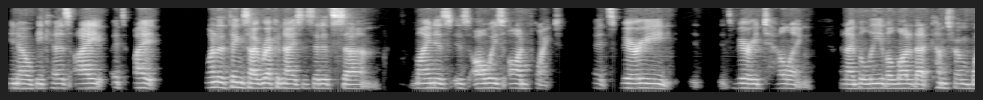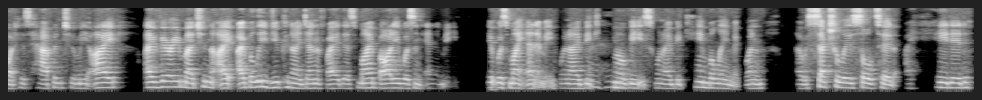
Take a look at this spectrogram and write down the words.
you know, because I, it's, I, one of the things I recognize is that it's, um, mine is, is always on point. It's very, it's very telling. And I believe a lot of that comes from what has happened to me. I, I very much, and I, I believe you can identify this. My body was an enemy. It was my enemy when I became mm-hmm. obese, when I became bulimic, when I was sexually assaulted. I hated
